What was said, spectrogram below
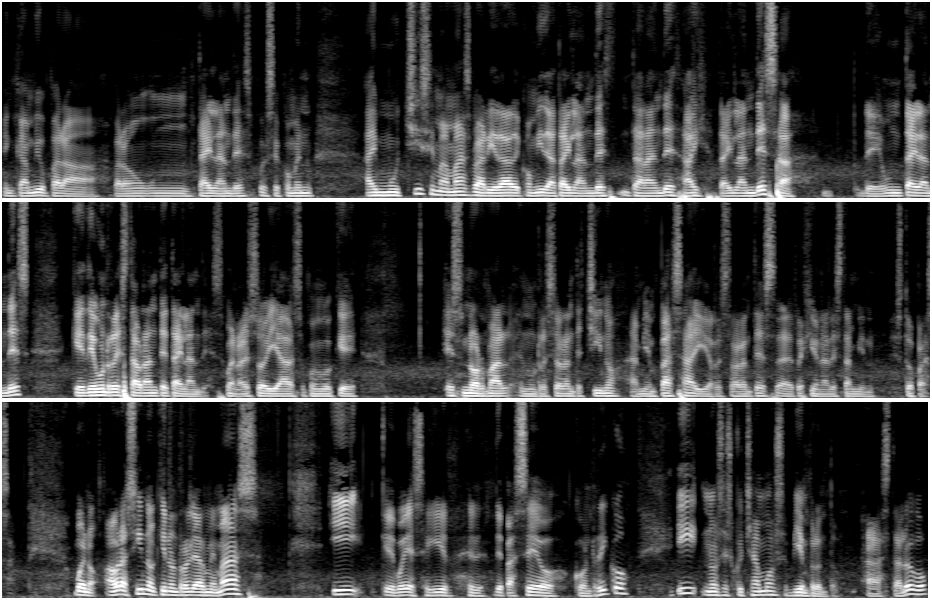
En cambio, para, para un tailandés, pues se comen. Hay muchísima más variedad de comida tailandés, tailandés, tailandesa de un tailandés que de un restaurante tailandés. Bueno, eso ya supongo que es normal en un restaurante chino, también pasa, y en restaurantes eh, regionales también esto pasa. Bueno, ahora sí, no quiero enrollarme más y que voy a seguir de paseo con Rico y nos escuchamos bien pronto. Hasta luego.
